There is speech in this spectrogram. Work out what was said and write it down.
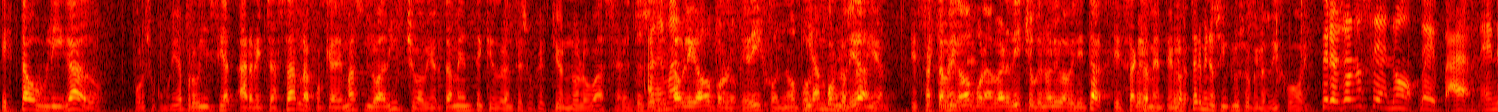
está obligado por su comunidad provincial a rechazarla, porque además lo ha dicho abiertamente que durante su gestión no lo va a hacer. Entonces está obligado por lo que dijo, no por y ambos lo sabían, exactamente. Está obligado por haber dicho que no lo iba a habilitar. Exactamente, en los términos incluso que los dijo hoy. Pero yo no sé, no, eh, en,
